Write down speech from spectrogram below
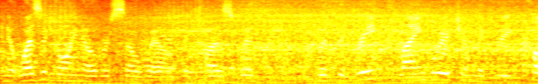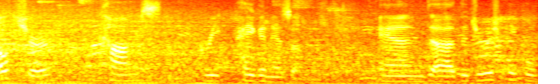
and it wasn't going over so well because with, with the Greek language and the Greek culture comes Greek paganism. And uh, the Jewish people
